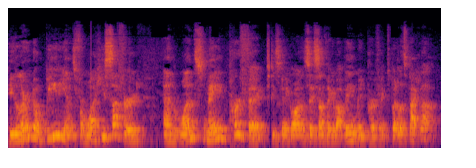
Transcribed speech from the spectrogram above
he learned obedience from what he suffered, and once made perfect, he's going to go on and say something about being made perfect, but let's back up.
